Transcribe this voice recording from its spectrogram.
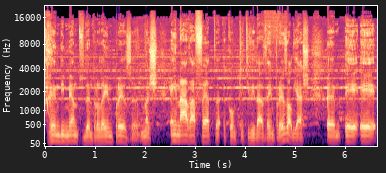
rendimento dentro da empresa, mas em nada afeta a competitividade da empresa. Aliás, hum, é, é,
